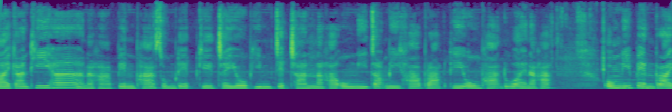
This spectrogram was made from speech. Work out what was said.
รายการที่ 5 นะคะ เป็นพระสมเด็จเกตชโยพิมพ์ 7 ชั้นนะคะ องค์นี้จะมีคาบรักที่องค์พระด้วยนะคะ องค์นี้เป็นราย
